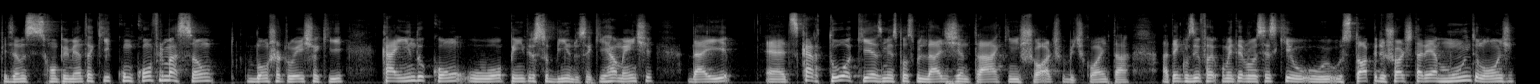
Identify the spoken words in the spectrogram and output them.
Fizemos esse rompimento aqui com confirmação long short ratio aqui caindo com o open interest subindo. Isso aqui realmente daí é, descartou aqui as minhas possibilidades de entrar aqui em short para o Bitcoin, tá? Até inclusive comentei para vocês que o, o, stop do short estaria muito longe,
